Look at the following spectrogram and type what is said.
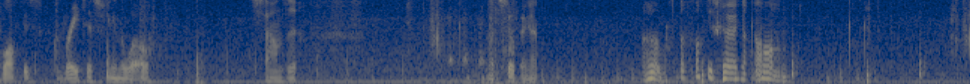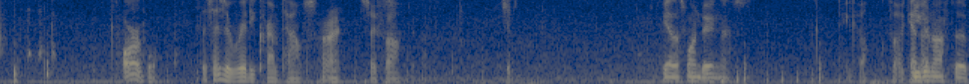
block is the greatest thing in the world. Sounds it. I'm still doing it. Oh, what the fuck is going on? Horrible. This is a really cramped house Alright. so far. Shit. Yeah, that's why I'm doing this. There you go. Thought I'd get You're that. gonna have to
